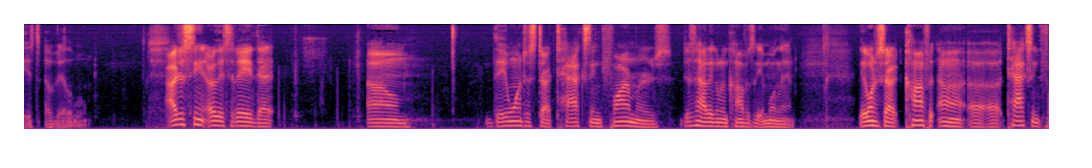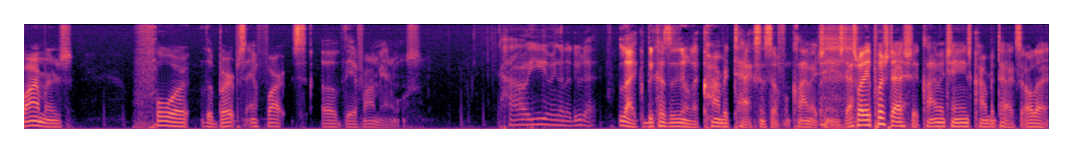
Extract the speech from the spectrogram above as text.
it's available. I just seen earlier today that um they want to start taxing farmers. This is how they're going to confiscate more land. They want to start conf- uh, uh, uh, taxing farmers for the burps and farts of their farm animals. How are you even gonna do that? Like because of you know like carbon tax and stuff from climate change. That's why they push that shit. Climate change, carbon tax, all that.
